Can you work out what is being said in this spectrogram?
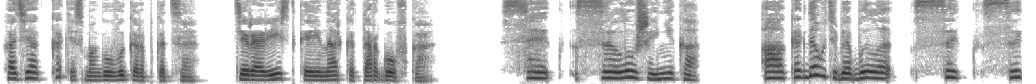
Хотя как я смогу выкарабкаться? Террористка и наркоторговка. С слушай, Ника, а когда у тебя было с с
